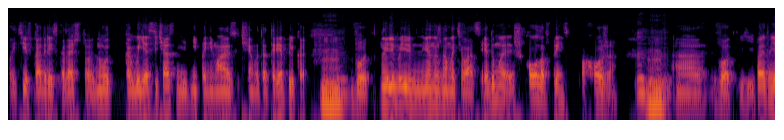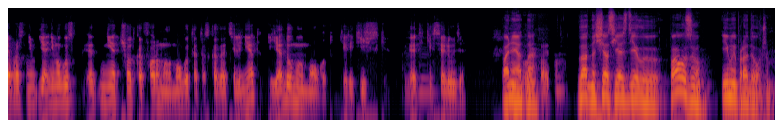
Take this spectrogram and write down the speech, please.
пойти в кадре и сказать, что ну вот как бы я сейчас не, не понимаю, зачем вот эта реплика, mm-hmm. вот, ну или, или мне нужна мотивация. Я думаю, школа, в принципе, похожа. Uh-huh. А, вот. И поэтому я просто не, я не могу... Э, нет четкой формулы, могут это сказать или нет. Я думаю, могут, теоретически. Опять-таки, uh-huh. все люди. Понятно. Вот, поэтому... Ладно, сейчас я сделаю паузу, и мы продолжим.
